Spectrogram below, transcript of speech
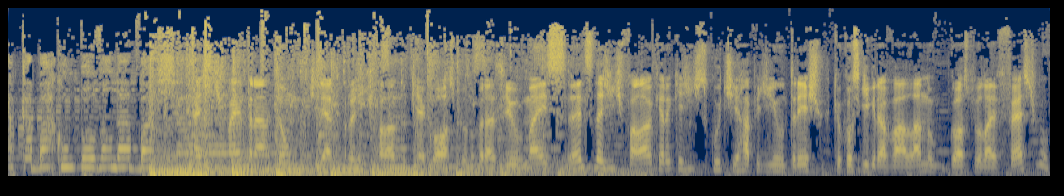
acabar com o povão da Baixada. A gente vai entrar então direto pra gente falar do que é gospel no Brasil, mas antes da gente falar, eu quero que a gente escute rapidinho um trecho que eu consegui gravar lá no Gospel Live Festival,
